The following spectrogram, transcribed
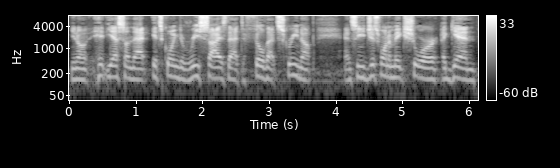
you know, hit yes on that, it's going to resize that to fill that screen up. And so you just want to make sure, again,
